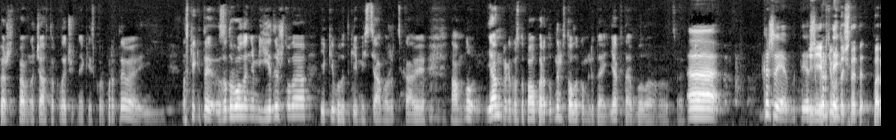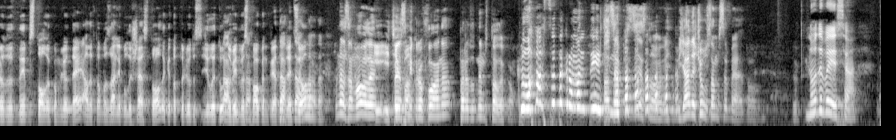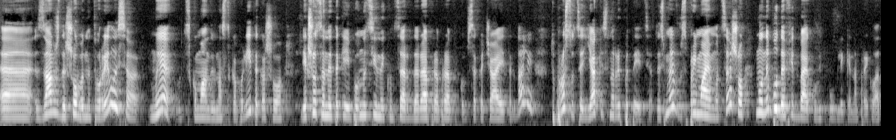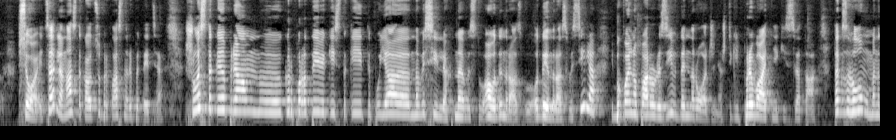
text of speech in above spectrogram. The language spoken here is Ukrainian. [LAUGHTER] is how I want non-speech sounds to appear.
теж, певно, часто кличуть на якісь корпоративи. І наскільки ти з задоволенням їдеш туди, які були такі місця, може, цікаві. Там, ну, я, наприклад, виступав перед одним столиком людей. Як в тебе було е, це? Е, кажи, ти Ні, ж ні, я хотів крутий. уточнити перед одним столиком людей, але в тому залі були ще столики, тобто люди сиділи тут, Так, але він так. виступав конкретно для цього. да, да. Мене замовили І- і без типа- мікрофона перед одним столиком. Клас, це так Та романтично. це піздець, ну, я не чув сам себе. Ну. Ну, дивися, е, завжди, що би не творилося, ми з командою, у нас така політика, що якщо це не такий повноцінний концерт, де реп, реп, реп, все качає і так далі, то просто це якісна репетиція. Тобто ми сприймаємо це, що ну, не буде фідбеку від публіки, наприклад. Все, і це для нас така от суперкласна репетиція. Щось таке, прям е, корпоратив, якийсь такий, типу, я на весіллях не виступав. А один раз було, один раз весілля, і буквально пару разів день народження, ж такі приватні якісь свята. Так загалом у мене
